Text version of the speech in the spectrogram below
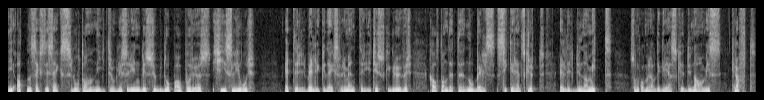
I 1866 lot han nitroglyserin bli sugd opp av porøs kiseljord. Etter vellykkede eksperimenter i tyske gruver kalte han dette Nobels sikkerhetskrutt, eller dynamitt, som kommer av det greske dynamis, kraft.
